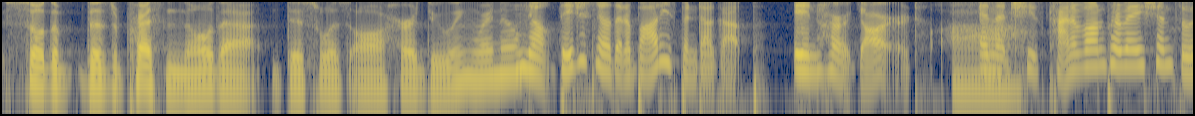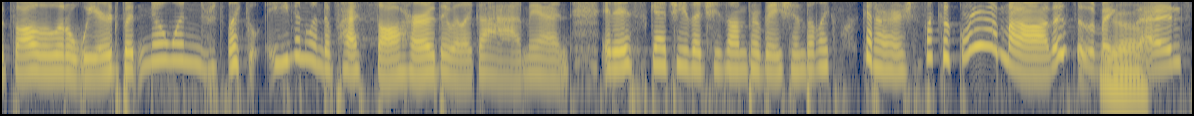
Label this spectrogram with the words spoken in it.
So the does the press know that this was all her doing right now? No, they just know that a body's been dug up in her yard. And Ah. that she's kind of on probation, so it's all a little weird. But no one, like, even when the press saw her, they were like, ah, man, it is sketchy that she's on probation, but like, look at her. She's like a grandma. This doesn't make Yeah. sense.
